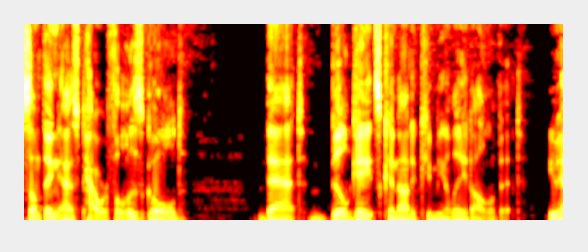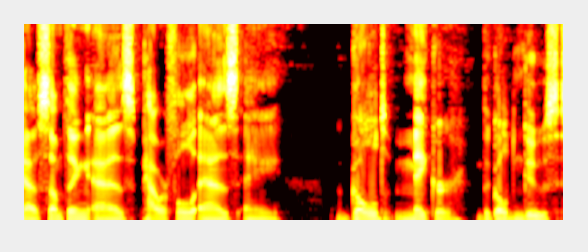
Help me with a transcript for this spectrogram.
something as powerful as gold that Bill Gates cannot accumulate all of it. You have something as powerful as a gold maker, the golden goose.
